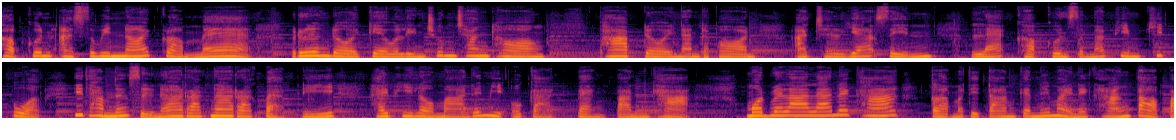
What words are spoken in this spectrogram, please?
ขอบคุณอัศวินน้อยกล่อมแม่ เรื่องโดยเกวลินชุ่มช่างทอง ภาพโดยนันทพร อัจฉริยะศิลป์ และขอบคุณสำนักพิมพ์คิดบวก ที่ทำหนังสือน่ารักน่ารักแบบนี้ ให้พี่เรามาได้มีโอกาสแบ่งปันค่ะ หมดเวลาแล้วนะคะ กลับมาติดตามกันได้ใหม่ในครั้งต่อไป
